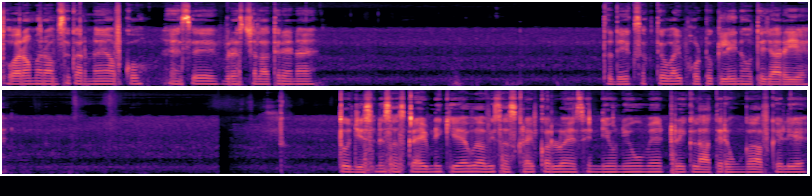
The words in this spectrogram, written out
तो आराम आराम से करना है आपको, ऐसे ब्रश चलाते रहना है। तो देख सकते हो भाई, फ़ोटो क्लीन होते जा रही है। तो जिसने सब्सक्राइब नहीं किया है, वो अभी सब्सक्राइब कर लो, ऐसे न्यू न्यू मैं ट्रिक लाते रहूँगा आपके लिए।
